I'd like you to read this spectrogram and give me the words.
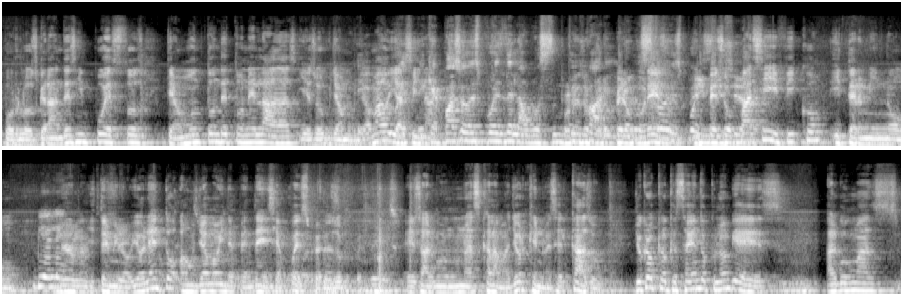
por los grandes impuestos, tenía un montón de toneladas y eso llamó un llamado. Y, al final, ¿Y qué pasó después de la Boston Tea Party? Pero por eso, empezó pacífico y terminó violento. Y terminó violento a un llamado a independencia, pues, pero eso es algo en una escala mayor que no es el caso. Yo creo que lo que está viendo Colombia es algo más,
